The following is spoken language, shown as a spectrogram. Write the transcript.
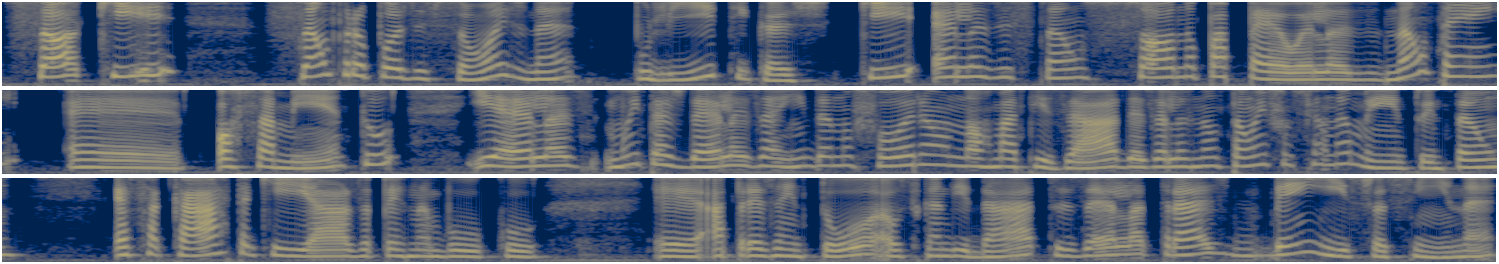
só que são proposições, né, políticas que elas estão só no papel, elas não têm é, orçamento e elas, muitas delas ainda não foram normatizadas, elas não estão em funcionamento. Então, essa carta que a Asa Pernambuco é, apresentou aos candidatos, ela traz bem isso, assim, né?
